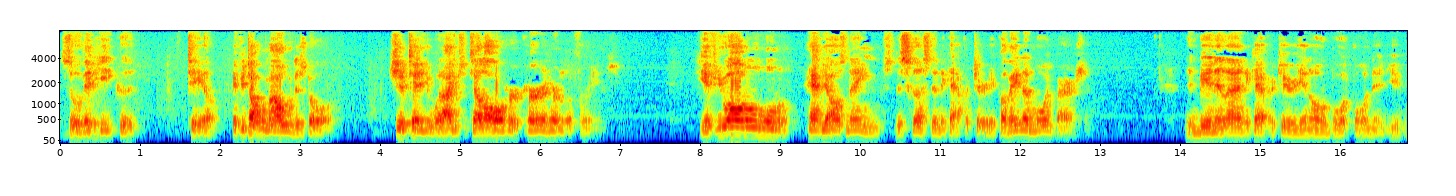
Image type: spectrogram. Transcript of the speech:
so that he could tell. If you're talking about my oldest daughter, she'll tell you what I used to tell all her, her and her little friends. If you all don't want to have y'all's names discussed in the cafeteria, because ain't nothing more embarrassing than being in line in the cafeteria and all the boys pointing at you.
